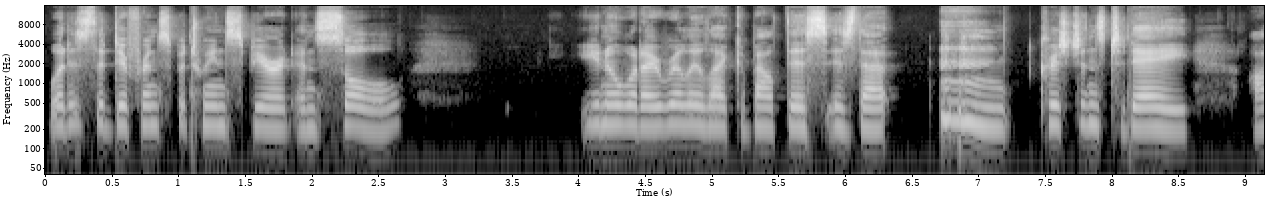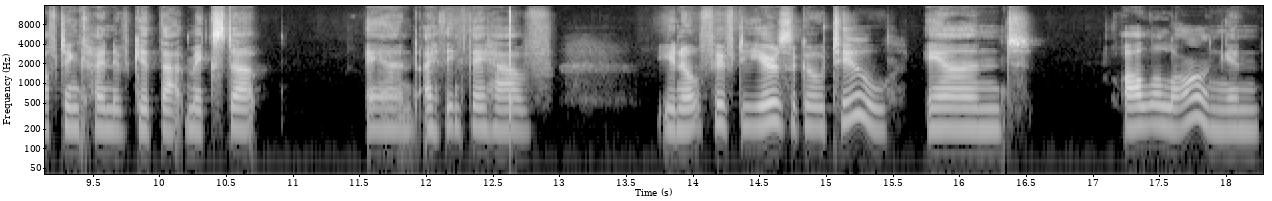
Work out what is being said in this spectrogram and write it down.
What is the difference between spirit and soul? You know, what I really like about this is that Christians today often kind of get that mixed up. And I think they have, you know, 50 years ago too, and all along. And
